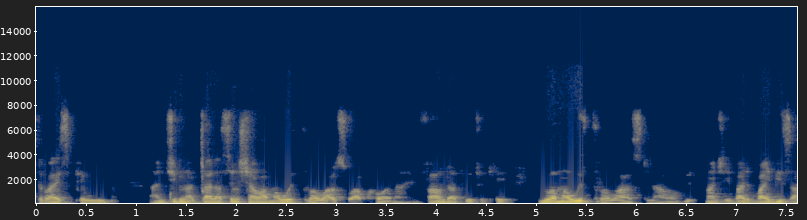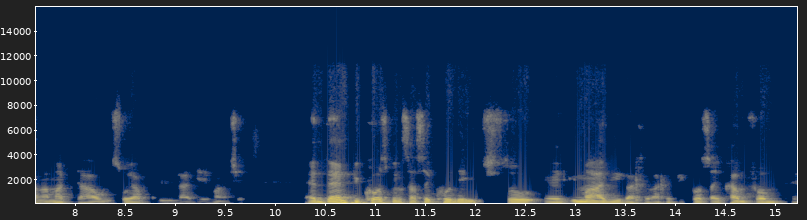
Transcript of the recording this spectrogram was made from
thrice per week until ngaqala sengishawa ama-withdrawals wakhona and found out ukuthi okay you are ama-withdrawals lawo. Manje bayibiza ngama-down so uyagula-ke manje. And then because bengisase-college so uh, imali kahle kahle because i come from a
